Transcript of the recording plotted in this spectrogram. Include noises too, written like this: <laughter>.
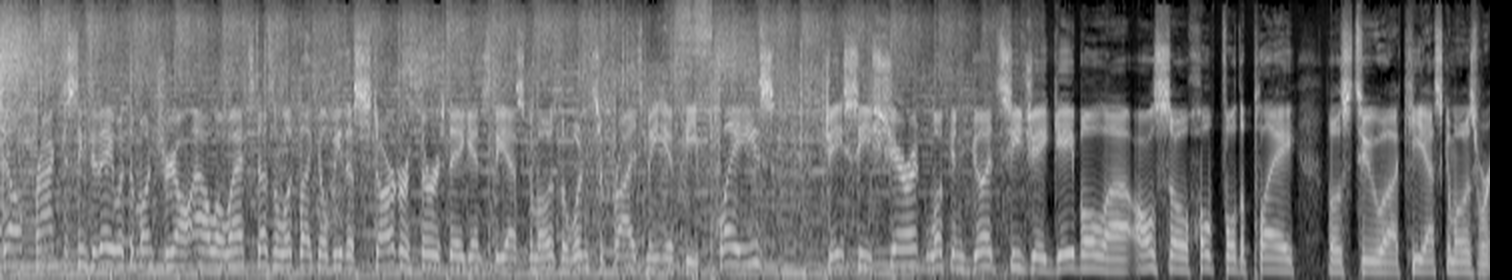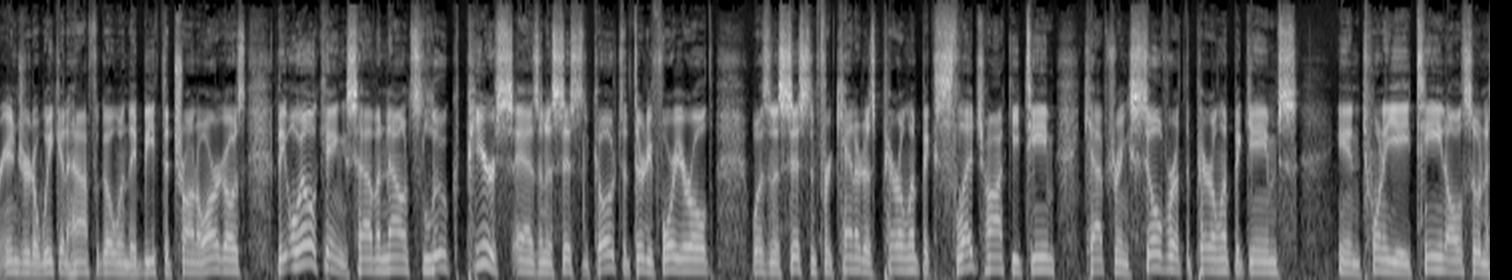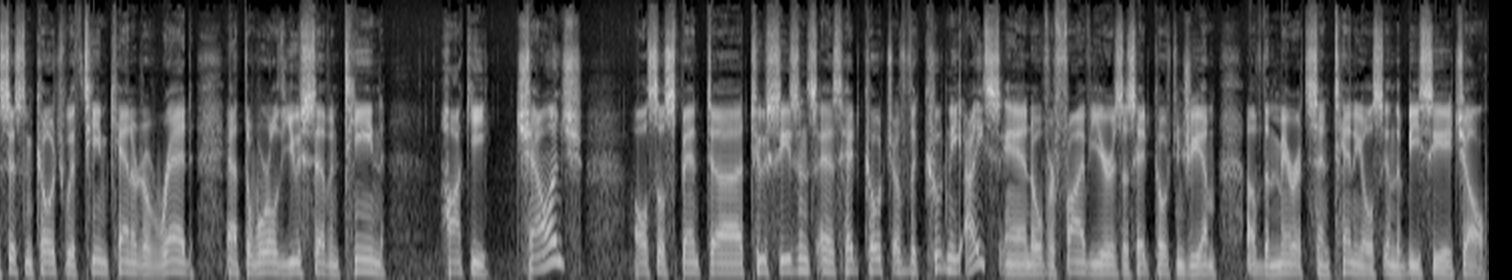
Manziel practicing today with the Montreal Alouettes. Doesn't look like he'll be the starter Thursday against the Eskimos, but wouldn't surprise me if he plays. J.C. Sherritt looking good. C.J. Gable uh, also hopeful to play. Those two uh, key Eskimos were injured a week and a half ago when they beat the Toronto Argos. The Oil Kings have announced Luke Pierce as an assistant coach. The 34 year old was an assistant for Canada's Paralympic sledge hockey team, capturing silver at the Paralympic Games in 2018. Also, an assistant coach with Team Canada Red at the World U17 Hockey Challenge. Also spent uh, two seasons as head coach of the Kootenay Ice and over five years as head coach and GM of the Merritt Centennials in the BCHL.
